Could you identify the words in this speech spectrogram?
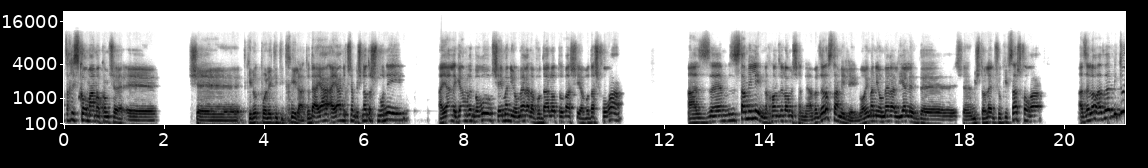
צריך לזכור מה המקום ש, אה, שתקינות פוליטית התחילה. אתה יודע, היה, היה אני חושב בשנות ה-80, היה לגמרי ברור שאם אני אומר על עבודה לא טובה שהיא עבודה שחורה, אז אה, זה סתם מילים, נכון? זה לא משנה, אבל זה לא סתם מילים. או אם אני אומר על ילד אה, שמשתולל שהוא כבשה שחורה, אז זה לא, אז זה ביטוי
